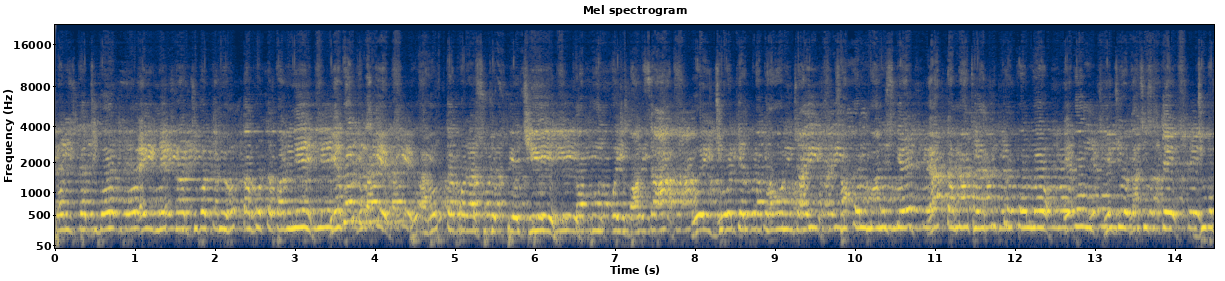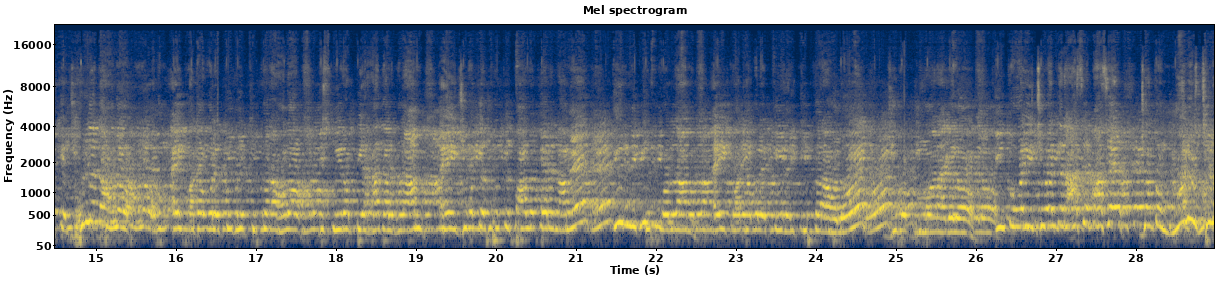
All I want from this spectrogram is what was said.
পরিষ্কার যুবক, এই নেককার যুবককে আমি হত্যা করতে পারিনি। এবার তাকে হত্যা করার সুযোগ পেয়েছি। তখন ওই বালিকা ওই যুবকের কথা অনুযায়ী সকল মানুষকে একটা মাঠে একত্রিত করল এবং খেজুর গাছের সাথে যুবককে ঝুলিয়ে দেওয়া হলো এবং এই কথা বলে নিক্ষেপ করা হলো। বিষ্ণু রব্বি হাদাল গ্রাম এই যুবকের প্রতি পালকের নামে তীর নিক্ষিপ করলাম। এই কথা বলে তীর নিক্ষিপ করা হলো। যুবক মারা গেল। কিন্তু ওই যুবকের আশেপাশে যত মানুষ ছিল,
